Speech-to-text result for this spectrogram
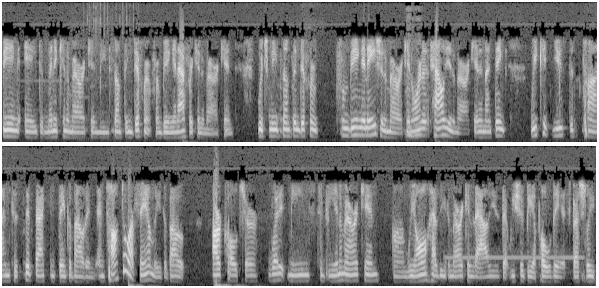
being a Dominican American means something different from being an African American, which means something different from being an Asian American mm-hmm. or an Italian American. And I think we could use this time to sit back and think about and, and talk to our families about our culture, what it means to be an American. Um, we all have these American values that we should be upholding, especially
